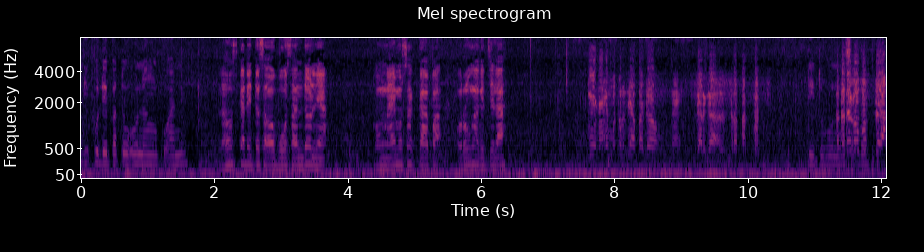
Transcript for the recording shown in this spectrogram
Di po di patuo ng kuano. Lahos ka dito sa ubusan dol niya. Kung naay mo sakka pa, uro nga gid sila. Sige, nahin motor siya pa dong. Nahin, karga ultra pack. Dito sa ko, boss dala.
